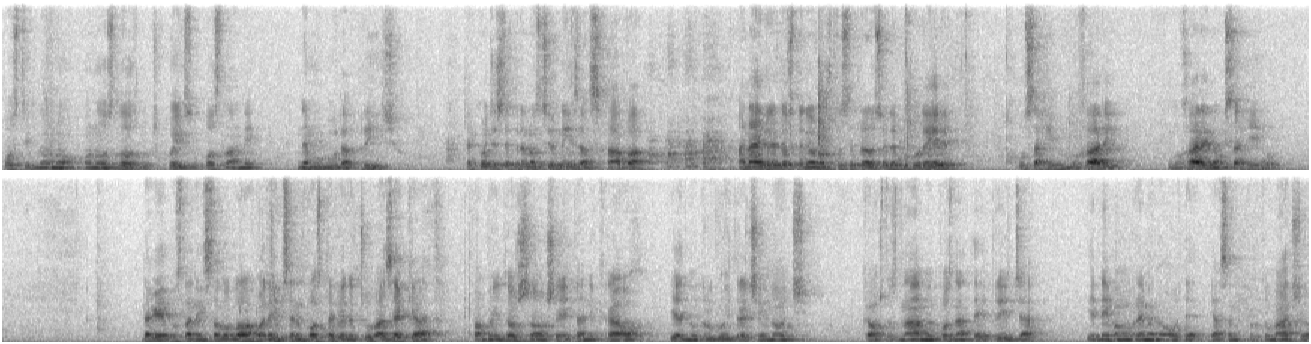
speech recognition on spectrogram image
postignu ono, ono zlo zbog kojih su poslani, ne mogu da priđu. Također se prenosi od niza ashaba, a najvredostojnije ono što se prenosi od Ebu Hurere u sahihu Buhari, u Buharinom sahihu, da ga je poslanik sallallahu alaihi sallam postavio da čuva zekat, pa mu je došao šejtan i krao jednu, drugu i treću noć, kao što znamo i poznata je priča, jer nemamo vremena ovde, ja sam protumačio,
